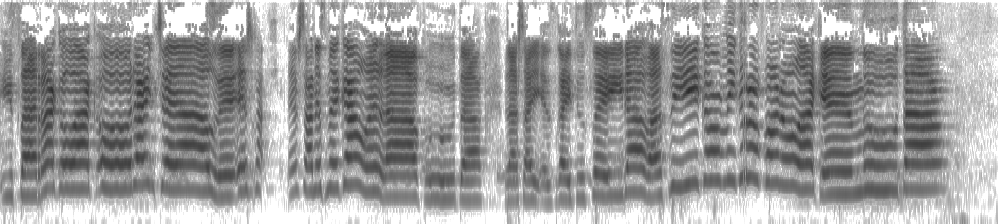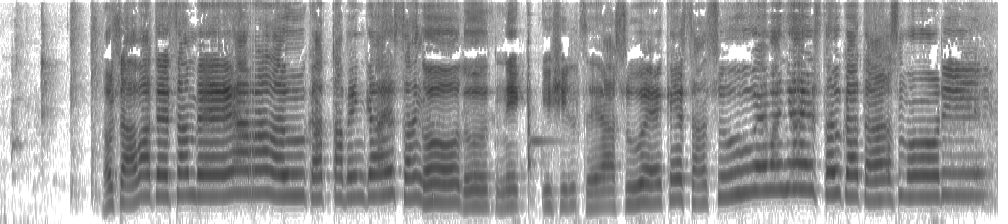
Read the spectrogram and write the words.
Izarrakoak oraintxe daude esga, esan ez mekauen la puta. Lasai ez gaitu zeira baziko mikrofonoak enduta Gauza bat ezan beharra daukat eta benga esango dut. Nik isiltzea zuek esan zue baina ez daukat asmorik.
